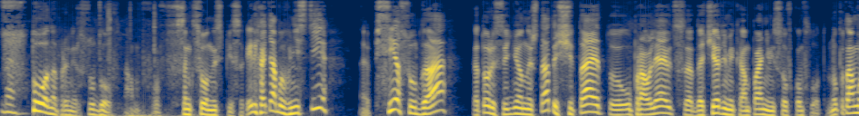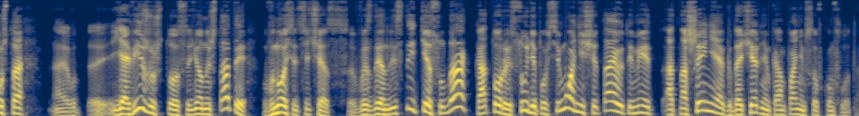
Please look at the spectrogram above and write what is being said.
100, например, судов там, в, в санкционный список? Или хотя бы внести э, все суда, которые Соединенные Штаты считают управляются дочерними компаниями Совкомфлота. Ну, потому что Э, вот, э, я вижу, что Соединенные Штаты вносят сейчас в СДН-листы те суда, которые, судя по всему, они считают, имеют отношение к дочерним компаниям Совкомфлота.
